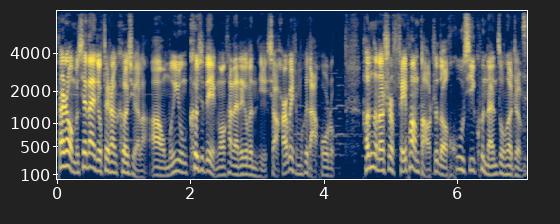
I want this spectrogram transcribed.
但是我们现在就非常科学了啊！我们用科学的眼光看待这个问题：小孩为什么会打呼噜？很可能是肥胖导致的呼吸困难综合征。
